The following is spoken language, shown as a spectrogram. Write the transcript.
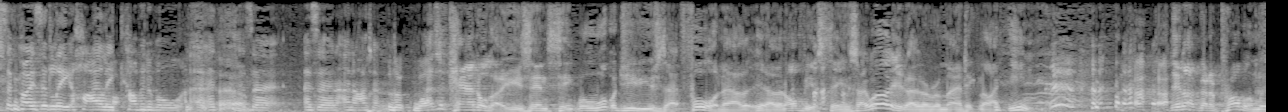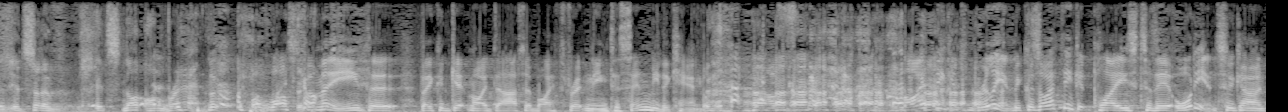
supposedly highly covetable uh, as a as an, an item. Look, As whilst a candle, though, you then think, well, what would you use that for? Now, that, you know, an obvious thing is say, well, you know, a romantic night in. then I've got a problem with it's sort of, it's not on brand. Well, oh whilst for me, the, they could get my data by threatening to send me the candle. I think it's brilliant because I think it plays to their audience who are going,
